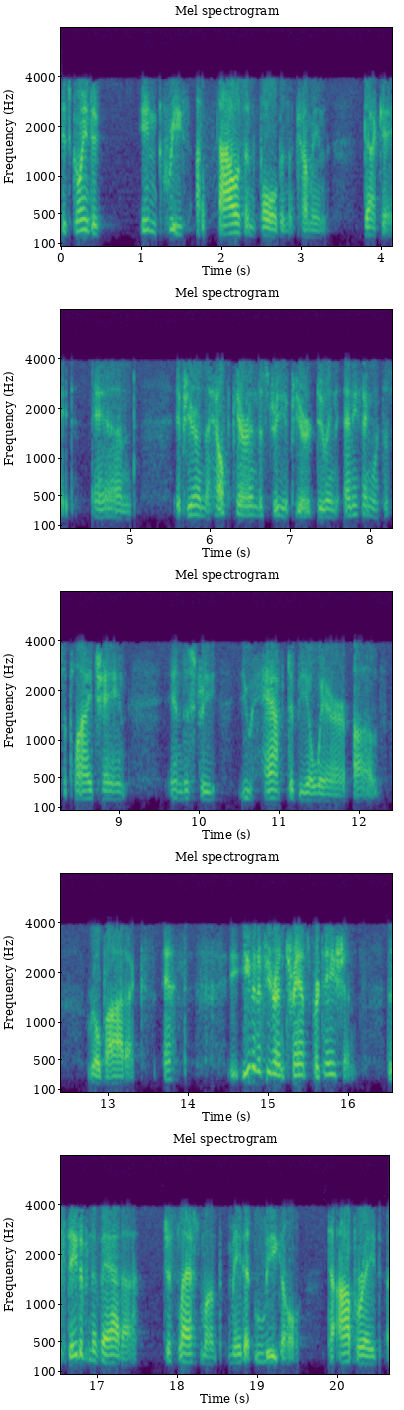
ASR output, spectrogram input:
is going to increase a thousandfold in the coming decade. And if you're in the healthcare industry, if you're doing anything with the supply chain industry, you have to be aware of robotics. And even if you're in transportation, the state of Nevada just last month made it legal to operate a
